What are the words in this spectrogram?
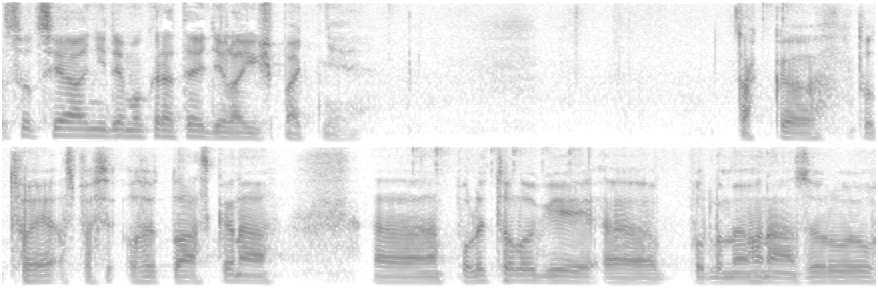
sociální demokraté dělají špatně? Tak eh, toto je otázka na, eh, na politologii. Eh, podle mého názoru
